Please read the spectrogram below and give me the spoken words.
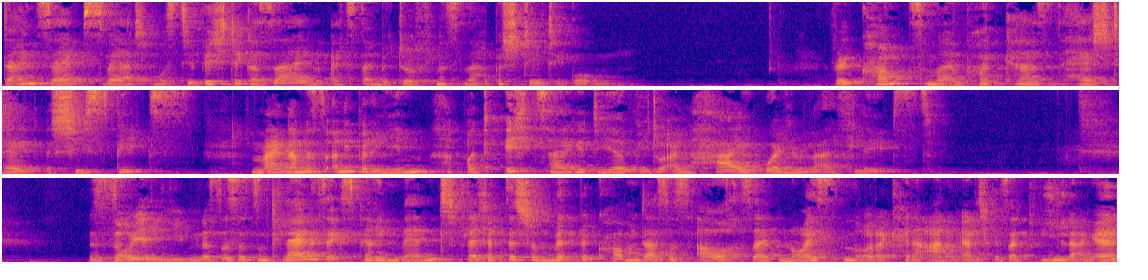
Dein Selbstwert muss dir wichtiger sein als dein Bedürfnis nach Bestätigung. Willkommen zu meinem Podcast Hashtag SheSpeaks. Mein Name ist Annie Brien und ich zeige dir, wie du ein High-Value-Life lebst. So, ihr Lieben, das ist jetzt ein kleines Experiment. Vielleicht habt ihr es schon mitbekommen, dass es auch seit neuestem oder keine Ahnung, ehrlich gesagt, wie lange,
